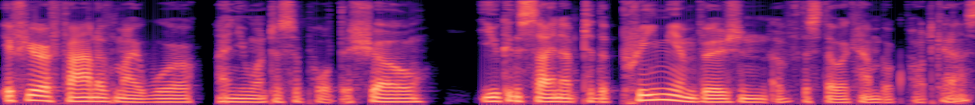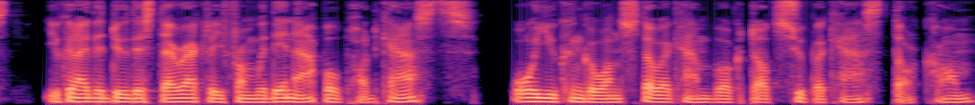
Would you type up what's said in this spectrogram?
If you're a fan of my work and you want to support the show, you can sign up to the premium version of the Stoic Handbook podcast. You can either do this directly from within Apple Podcasts or you can go on stoichandbook.supercast.com.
